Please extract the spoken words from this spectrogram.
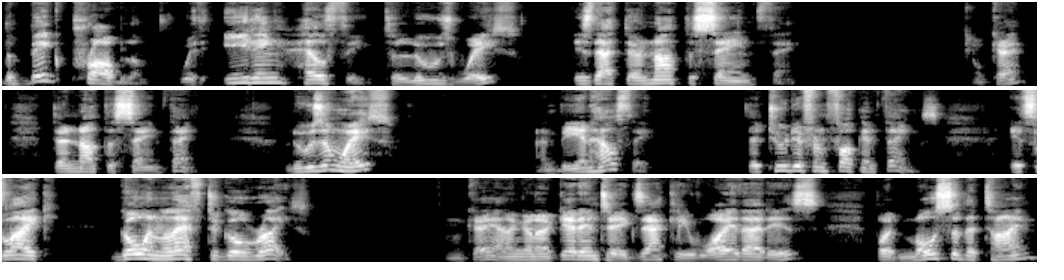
The big problem with eating healthy to lose weight is that they're not the same thing. Okay? They're not the same thing. Losing weight and being healthy. They're two different fucking things. It's like going left to go right. Okay? And I'm going to get into exactly why that is. But most of the time,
